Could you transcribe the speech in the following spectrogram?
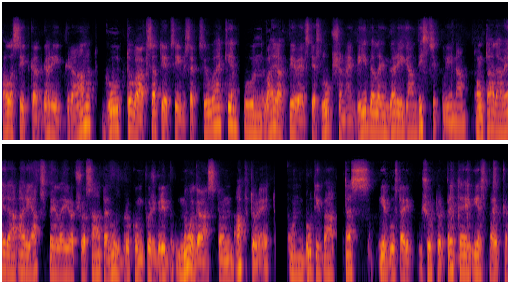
palasīt kādu garīgu grāmatu, gūt tuvākas attiecības ar cilvēkiem un vairāk pievērsties lūkšanai, bībelei un garīgām disciplīnām. Un tādā veidā arī apspēlējot šo sātanu uzbrukumu, kurš grib nogāzt un apturēt. Un būtībā tas iegūst arī šur tur pretēju iespēju, ka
